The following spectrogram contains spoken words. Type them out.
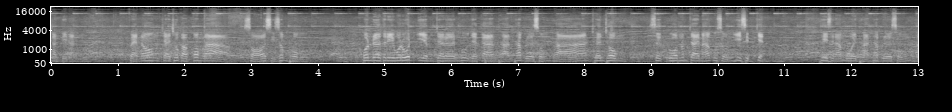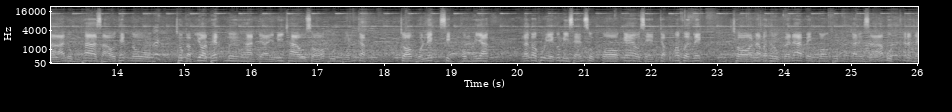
กันตินันแฝดน้องจะชกกับก้องล่าสอสีส้มพงศ์พลเรือตรีวรุษเอี่ยมเจริญผู้จัดการฐานทัพเรือสงขลาเชิญชม ศึกรวมน้ำใจมหากุศล 27 ที่สนามมวยฐานทัพเรือสงขลาหนุ่มท่าเสาเทคโน ชกกับยอดเพชรเมืองหาดใหญ่นิชาวสอภูลผลกับจอมผลเล็กสิทธิ์พมพยักษ์แล้วก็คู่เอกก็มีแสนสุขปอแก้วเสนกับมะเฟืองเล็ก ชอหน้าพัทลุงรายได้เป็นกองทุนการศึกษาบุตรข้าราช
